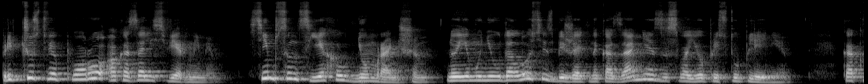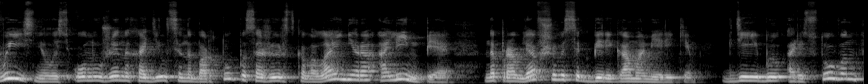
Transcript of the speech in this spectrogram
Предчувствия Пуаро оказались верными. Симпсон съехал днем раньше, но ему не удалось избежать наказания за свое преступление. Как выяснилось, он уже находился на борту пассажирского лайнера «Олимпия», направлявшегося к берегам Америки – где и был арестован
